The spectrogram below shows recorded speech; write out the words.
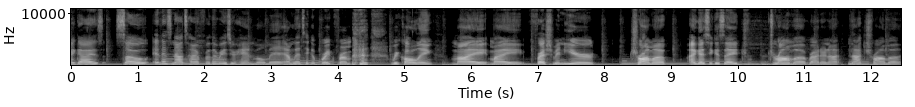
Alright guys, so it is now time for the raise your hand moment. I'm gonna take a break from recalling my my freshman year trauma, I guess you could say dr- drama rather, not not trauma,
